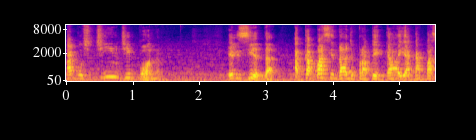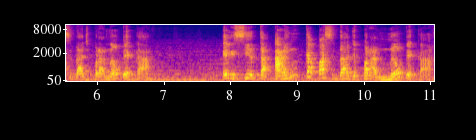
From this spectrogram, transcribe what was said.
Agostinho de Hipona. Ele cita a capacidade para pecar e a capacidade para não pecar, ele cita a incapacidade para não pecar.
